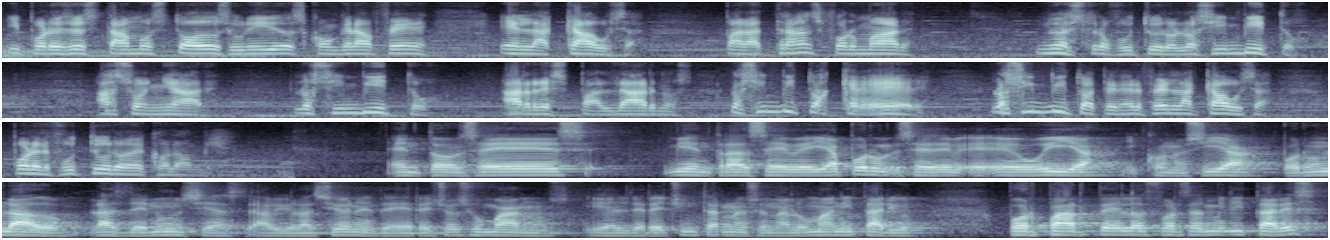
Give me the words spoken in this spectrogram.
Y por eso estamos todos unidos con gran fe en la causa, para transformar nuestro futuro. Los invito a soñar, los invito a respaldarnos, los invito a creer, los invito a tener fe en la causa por el futuro de Colombia. Entonces, mientras se veía, por, se oía y conocía, por un lado, las denuncias de violaciones de derechos humanos y el derecho internacional humanitario por parte de las fuerzas militares,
